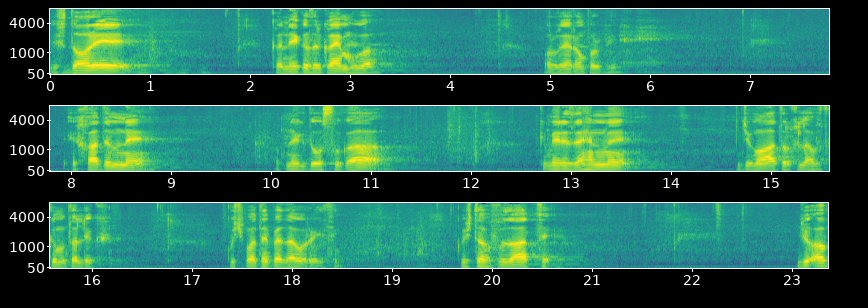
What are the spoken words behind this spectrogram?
اس دورے کا نیک اثر قائم ہوا اور غیروں پر بھی۔ ایک خادم نے اپنے ایک دوست کو کہا کہ میرے ذہن میں جماعت اور خلافت کے متعلق کچھ باتیں پیدا ہو رہی تھیں، کچھ تحفظات تھے۔ جو اب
